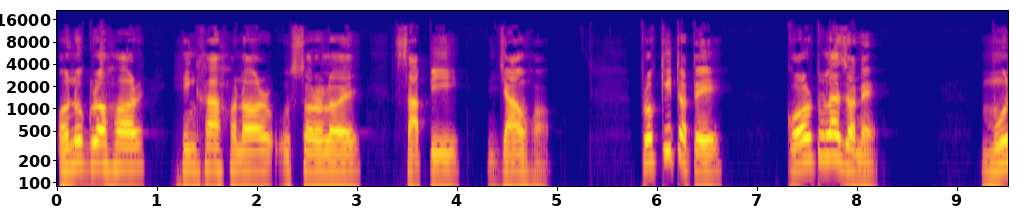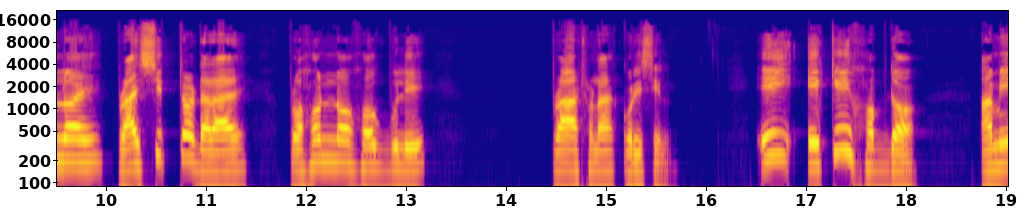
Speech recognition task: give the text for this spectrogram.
অনুগ্ৰহৰ সিংহাসনৰ ওচৰলৈ চাপি যাওঁ হওক প্ৰকৃততে কৰতোলাজনে মোলৈ প্ৰায়চিত্ৰৰ দ্বাৰাই প্ৰসন্ন হওক বুলি প্ৰাৰ্থনা কৰিছিল। এই একেই শব্দ আমি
